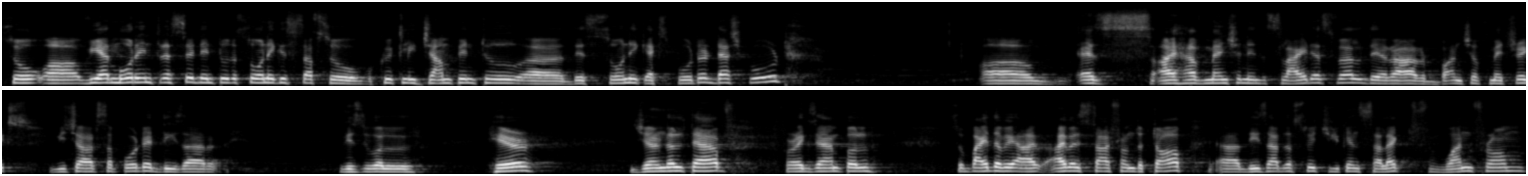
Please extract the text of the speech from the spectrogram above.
So uh, we are more interested into the Sonic stuff, so quickly jump into uh, this Sonic exporter dashboard. Uh, as I have mentioned in the slide as well, there are a bunch of metrics which are supported. These are visual here. Journal tab, for example. So by the way, I, I will start from the top. Uh, these are the switch you can select one from.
